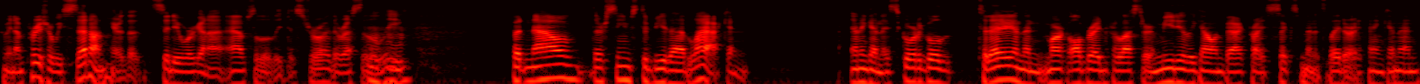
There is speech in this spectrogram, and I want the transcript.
I mean, I'm pretty sure we said on here that City were going to absolutely destroy the rest of the Mhm. league. But now there seems to be that lack. And and again, they scored a goal today, and then Marc Albrighton for Leicester immediately got one back, probably six minutes later, I think, and then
